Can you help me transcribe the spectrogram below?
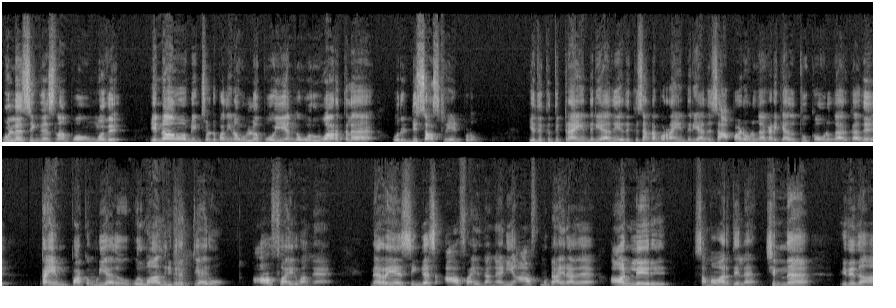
உள்ள சிங்கர்ஸ்லாம் போகும்போது என்ன ஆகும் அப்படின்னு சொல்லிட்டு பார்த்தீங்கன்னா உள்ளே போய் அங்கே ஒரு வாரத்தில் ஒரு டிசாஸ்டர் ஏற்படும். எதுக்கு திட்டுறாங்கன்னு தெரியாது எதுக்கு சண்டை போடுறாங்கன்னு தெரியாது சாப்பாடு ஒழுங்காக கிடைக்காது தூக்கம் ஒழுங்காக இருக்காது டைம் பார்க்க முடியாது ஒரு மாதிரி விரக்தி ஆயிரும். ஆஃப் ஆயிருவாங்க. நிறைய சிங்கர்ஸ் ஆஃப் ஆயிருக்காங்க. நீ ஆஃப் மட்டும் ஆயிராத. ஆன்லேரு சம வார்த்தையில் சின்ன இதுதான்.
